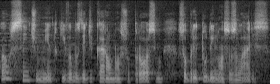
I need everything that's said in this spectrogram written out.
qual o sentimento que vamos dedicar ao nosso próximo, sobretudo em nossos lares?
